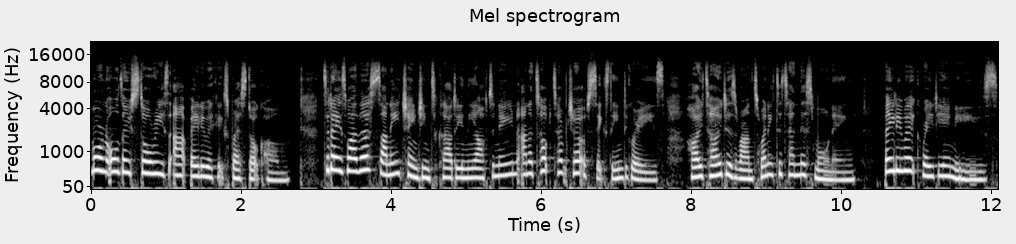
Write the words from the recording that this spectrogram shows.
More on all those stories at bailiwickexpress.com. Today's weather sunny, changing to cloudy in the afternoon, and a top temperature of 16 degrees. High tide is around 20 to 10 this morning. Bailiwick Radio News.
